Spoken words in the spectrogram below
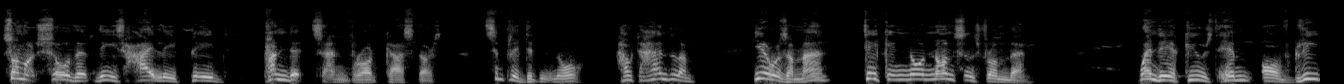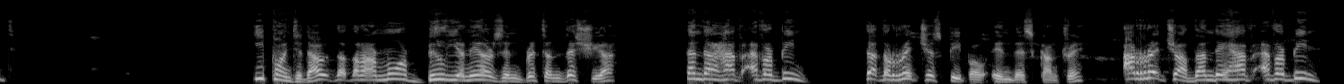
So much so that these highly paid pundits and broadcasters simply didn't know how to handle him. Here was a man taking no nonsense from them. When they accused him of greed, he pointed out that there are more billionaires in Britain this year than there have ever been. That the richest people in this country are richer than they have ever been.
